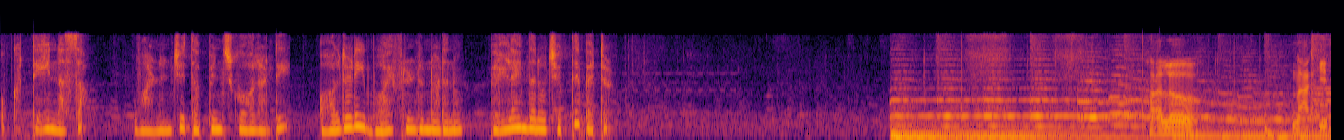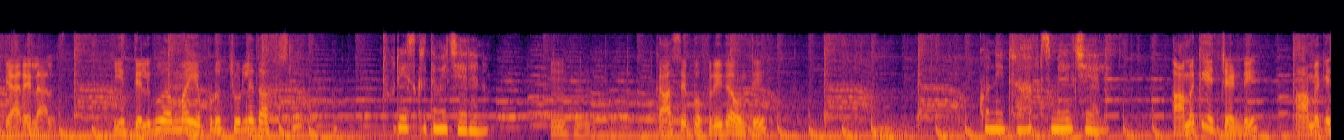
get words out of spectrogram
ఒకటే నస. వాడి నుంచి తప్పించుకోవాలంటే ఆల్రెడీ బాయ్ ఫ్రెండ్ ఉన్నాడనో. పెళ్ళైందనో చెప్తే బెటర్. హలో నాకీ ప్యారే లాల్ ఈ తెలుగు అమ్మాయి ఎప్పుడు చూడలేదు ఆఫీస్లో? టూ డేస్ క్రితమే చేరాను. కాసేపు ఫ్రీగా ఉంది కొన్ని డ్రాఫ్ట్స్ మెయిల్ చేయాలి. ఆమెకి ఇచ్చేయండి. ఆమెకి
